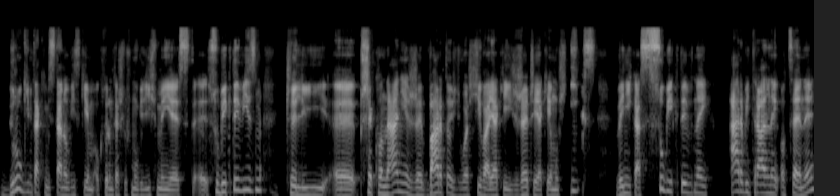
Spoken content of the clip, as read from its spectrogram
drugim takim stanowiskiem, o którym też już mówiliśmy, jest e, subiektywizm, czyli e, przekonanie, że wartość właściwa jakiejś rzeczy, jakiemuś X wynika z subiektywnej arbitralnej oceny,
